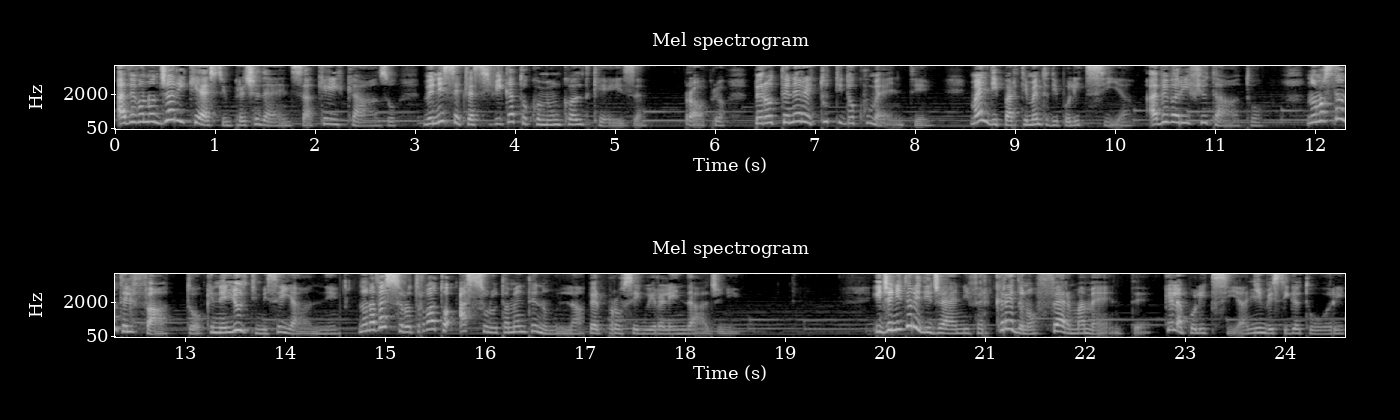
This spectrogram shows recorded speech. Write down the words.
Avevano già richiesto in precedenza che il caso venisse classificato come un cold case, proprio per ottenere tutti i documenti, ma il Dipartimento di Polizia aveva rifiutato, nonostante il fatto che negli ultimi sei anni non avessero trovato assolutamente nulla per proseguire le indagini. I genitori di Jennifer credono fermamente che la polizia, gli investigatori,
